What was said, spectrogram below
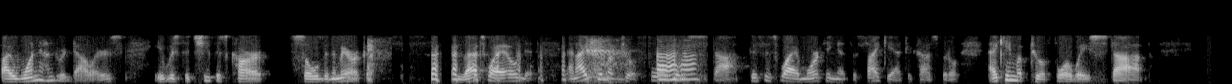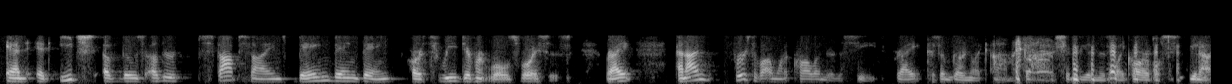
By $100, it was the cheapest car sold in America. That's why I owned it. And I came up to a four-way Uh-huh. stop. This is why I'm working at the psychiatric hospital. I came up to a four-way stop and at each of those other stop signs, bang, bang, bang, are three different Rolls Royces, right? And I'm first of all, I want to crawl under the seat, right? Because I'm going like, oh my god, I shouldn't be in this like horrible, you know.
